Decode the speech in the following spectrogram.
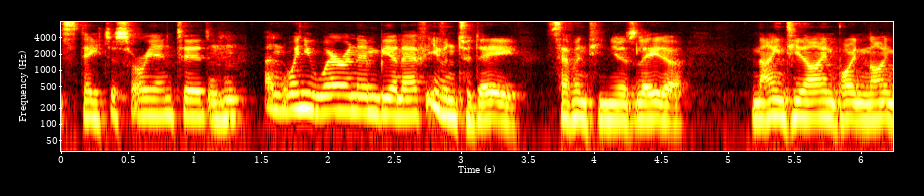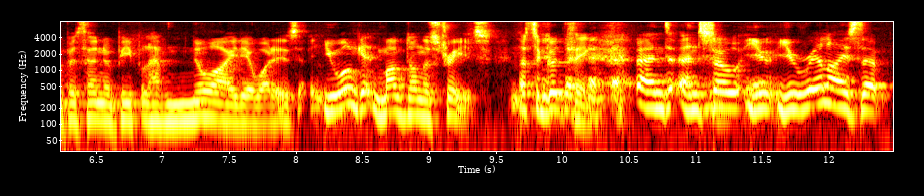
status oriented. Mm-hmm. And when you wear an MB&F even today 17 years later 99.9% of people have no idea what it is. You won't get mugged on the streets. That's a good thing. And and so you you realize that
